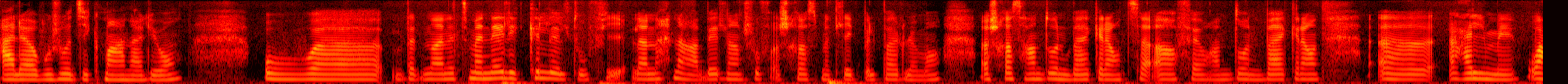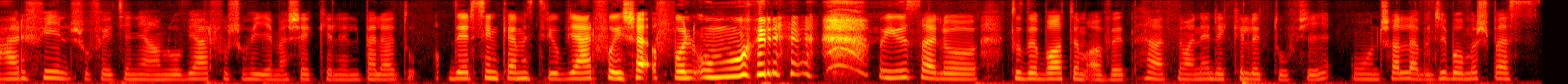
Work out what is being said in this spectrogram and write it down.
على وجودك معنا اليوم. وبدنا نتمنى لك كل التوفيق لأن نحن عبالنا نشوف أشخاص مثلك بالبرلمان أشخاص عندهم background ثقافة وعندهم background آه علمي وعارفين شو فايتين يعملوا بيعرفوا شو هي مشاكل البلد ودارسين chemistry وبيعرفوا يشقفوا الأمور ويوصلوا to the bottom of it نتمنى لك كل التوفيق وإن شاء الله بتجيبوا مش بس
